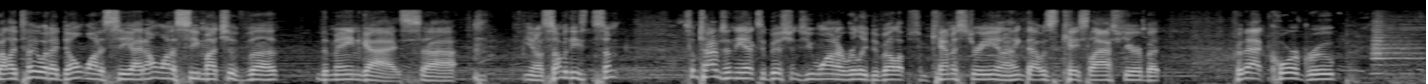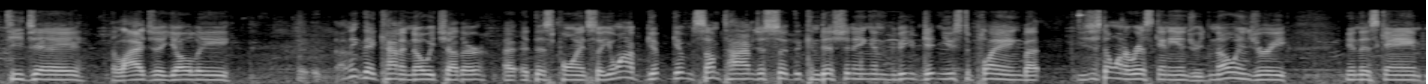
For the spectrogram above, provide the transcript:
Well, I tell you what, I don't want to see. I don't want to see much of uh, the main guys. Uh, you know, some of these some sometimes in the exhibitions you want to really develop some chemistry, and I think that was the case last year. But for that core group, TJ, Elijah, Yoeli, I think they kind of know each other at, this point. So you want to give give them some time, just so the conditioning and be getting used to playing. But you just don't want to risk any injury. No injury in this game.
